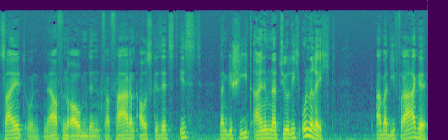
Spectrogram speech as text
zeit- und nervenraubenden Verfahren ausgesetzt ist, dann geschieht einem natürlich Unrecht. Aber die Frage,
